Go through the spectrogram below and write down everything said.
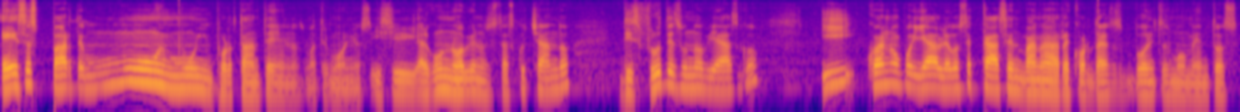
eso es parte muy, muy importante en los matrimonios. Y si algún novio nos está escuchando, disfruten su noviazgo y cuando pues ya luego se casen van a recordar esos bonitos momentos.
